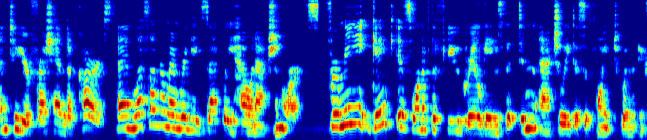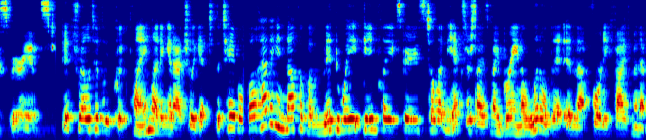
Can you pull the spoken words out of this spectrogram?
and to your fresh hand of cards, and less on remembering exactly how an action works. For me, Gink is one of the few Grail games that didn't actually disappoint when experienced. It's relatively quick playing, letting it actually get to the table, while having enough of a mid-weight gameplay experience to let me exercise my brain a little bit in that 45 minute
